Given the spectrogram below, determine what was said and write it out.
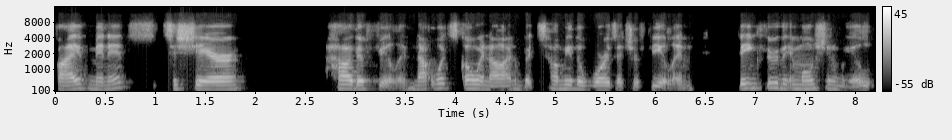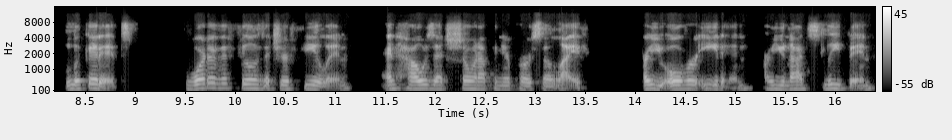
five minutes to share how they're feeling, not what's going on, but tell me the words that you're feeling. Think through the emotion wheel, look at it. What are the feelings that you're feeling? And how is that showing up in your personal life? Are you overeating? Are you not sleeping?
